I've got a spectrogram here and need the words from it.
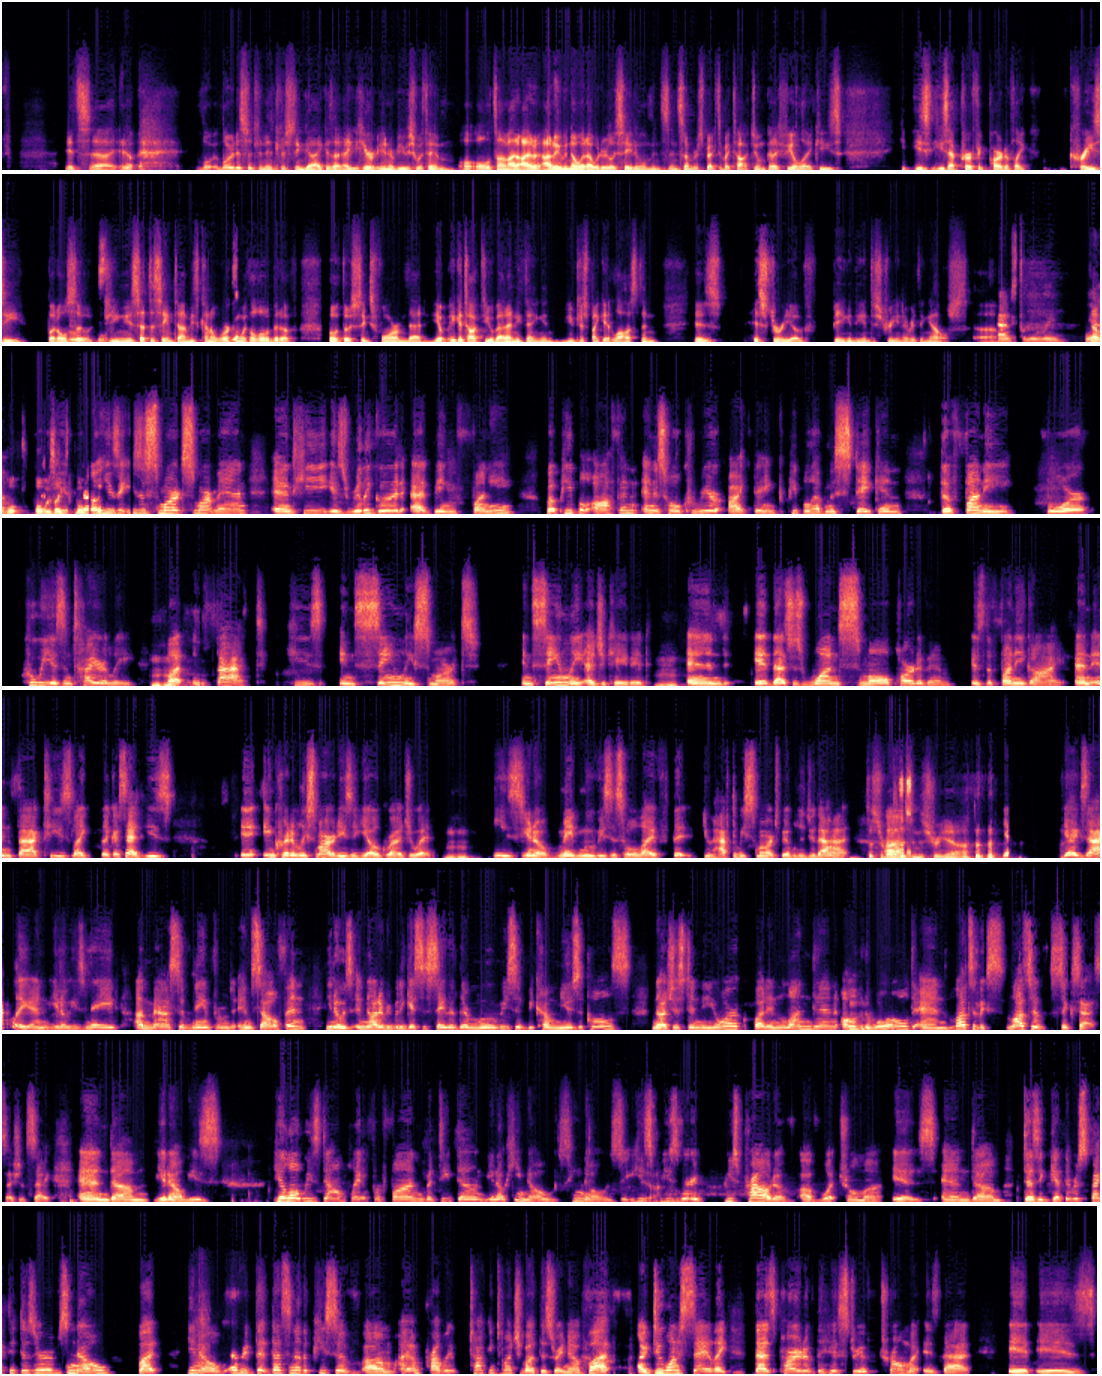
It's uh, you know, Lloyd is such an interesting guy because I, I hear interviews with him all, all the time. I, I I don't even know what I would really say to him in, in some respects if I talk to him because I feel like he's he's he's that perfect part of like crazy but also Mhm. genius at the same time. He's kind of working with a little bit of both those things for him. That he, he could talk to you about anything, and you just might get lost in his history of being in the industry and everything else. Um, absolutely now, yeah what, what was like? he's, What, no, he's a, he's a smart smart man and he is really good at being funny but people often and his whole career i think people have mistaken the funny for who he is entirely Mhm. but in fact he's insanely smart insanely educated Mhm. and it that's just one small part of him is the funny guy and in fact he's like like i said he's I- incredibly smart he's a yale graduate Mhm. he's you know made movies his whole life that you have to be smart to be able to do that to survive Uh, this industry yeah yeah yeah exactly and you know he's made a massive name for himself and you know not everybody gets to say that their movies have become musicals not just in new york but in london all over the world and lots of ex- lots of success i should say. And um you know he's he'll always downplay it for fun but deep down you know he knows he knows. He's Yeah. he's very he's proud of of what Troma is and um does it get the respect it deserves? No but you know every that, that's another piece of um I, i'm probably talking too much about this right now but i do want to say like that's part of the history of Troma is that it is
